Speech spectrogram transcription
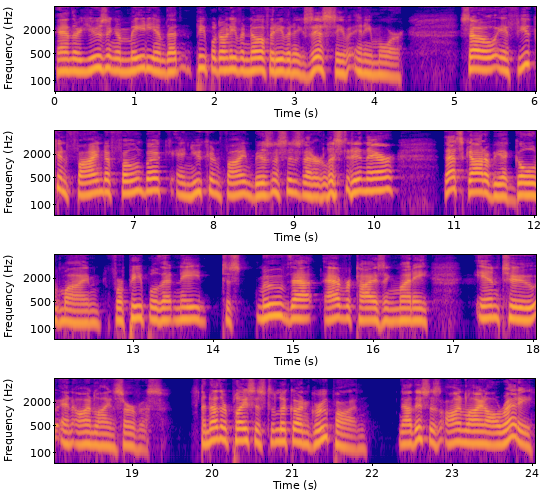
and they're using a medium that people don't even know if it even exists anymore. So if you can find a phone book and you can find businesses that are listed in there, that's got to be a gold mine for people that need to move that advertising money into an online service. Another place is to look on Groupon. Now, this is online already,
